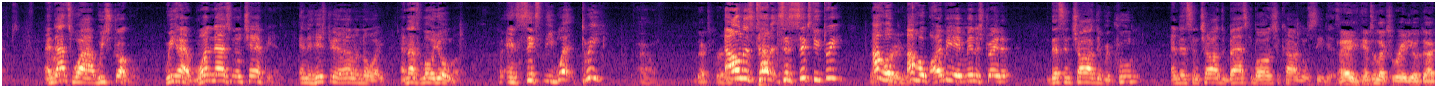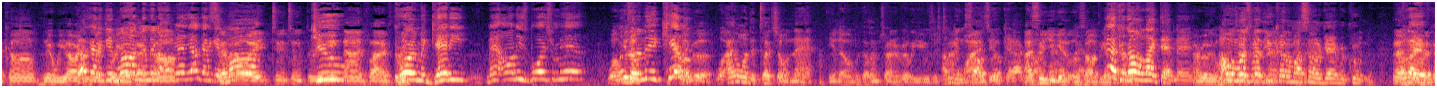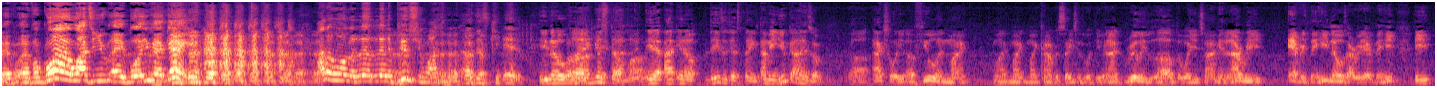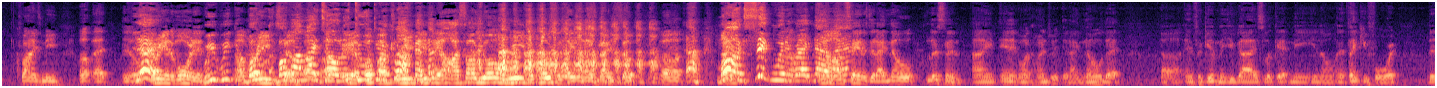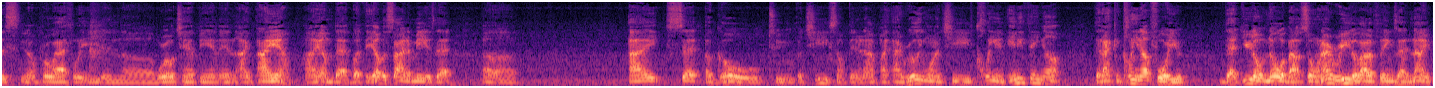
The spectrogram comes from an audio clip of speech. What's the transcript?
and that's why we struggle. We have one national champion in the history of Illinois, and that's Loyola. In sixty what three? Wow, that's crazy. All this talent since sixty three. I hope crazy. I hope every administrator that's in charge of recruiting and that's in charge of basketball in Chicago see this. Hey, intellectualradio.com. Here we are. Y'all gotta get Mark them in the man. Y'all gotta get Mark, 708-223-8953. Corey Maggette, man. All these boys from here Well, went you to know, the league killing. Oh, good. Well, I wanted to touch on that, you know, because I'm trying to really use this I'm time getting wisely. salty. Okay, I see you getting a little salty. Yeah, because I don't like that, man. I really I wanna would much rather you come to my son game recruiting him. I'm like, if, if, if I'm going watching you, hey boy, you got game. I don't want a little Lilliputian watching. I'm just kidding. You know, But, uh, man, good stuff. Yeah, I, you know, these are just things. I mean, you guys are uh, actually uh, fueling my, my my my conversations with you, and I really love the way you chime in. And I read everything. He knows I read everything. He he finds me up at you know, Yeah. three in the morning. We- we- I'm both- both our lights Uh, uh, on. It's yeah, two or three o'clock. They say, "Oh, I saw you on reading the poster late last night." So, uh, Mark's sick with it right now, no, man. I'm saying is that I know. Listen, I'm in it 100, and I know that. Uh, and forgive me, you guys look at me, you know, and thank you for it. This, you know, pro athlete and uh, world champion, and I, I am, I am that. But the other side of me is that uh, I set a goal to achieve something, and I, I, really want to achieve cleaning anything up that I can clean up for you that you don't know about. So when I read a lot of things at night,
